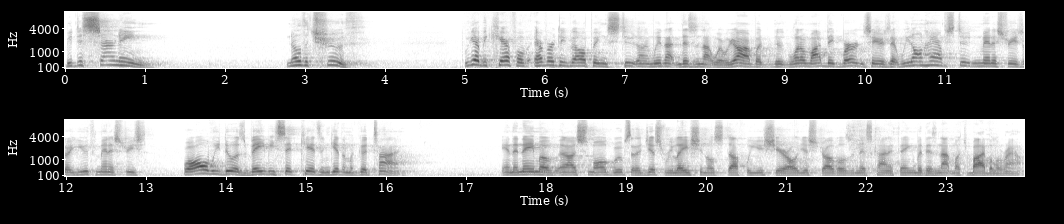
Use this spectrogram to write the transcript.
be discerning. Know the truth. We got to be careful of ever developing student. I mean, we're not. This is not where we are, but the, one of my big burdens here is that we don't have student ministries or youth ministries where all we do is babysit kids and give them a good time. In the name of our small groups that are just relational stuff where you share all your struggles and this kind of thing, but there's not much Bible around.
